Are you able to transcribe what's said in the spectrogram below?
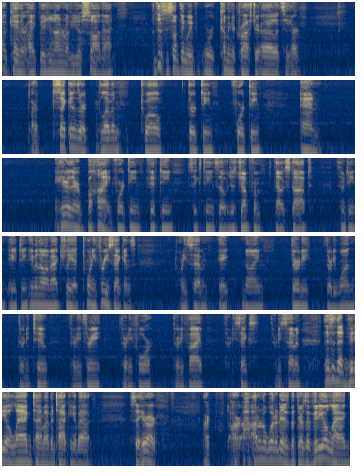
Okay there, Hikvision. I don't know if you just saw that. But this is something we've, we're coming across here. Uh, let's see, our, our seconds are 11, 12, 13, 14. And here they're behind 14, 15, 16. So it just jumped from, now it stopped. 17, 18, even though I'm actually at 23 seconds. 27, 8, 9, 30, 31, 32, 33, 34, 35, 36, 37. This is that video lag time I've been talking about. So here are our, our I don't know what it is, but there's a video lag.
